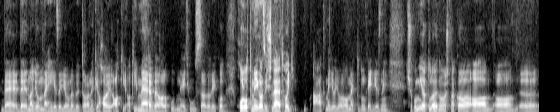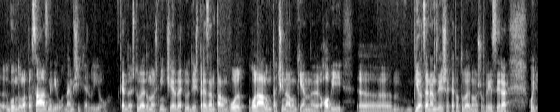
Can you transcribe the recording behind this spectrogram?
de, de nagyon nehéz egy olyan vevőt találni, aki, aki, aki mer bealkudni egy 20%-ot, holott még az is lehet, hogy átmegy, vagy valahol meg tudunk egyezni. És akkor mi a tulajdonosnak a, a, a, a gondolata? 100 millió nem sikerül jó kedves tulajdonos, nincs érdeklődés, prezentálom, hol, hol állunk, tehát csinálunk ilyen havi ö, piacelemzéseket a tulajdonosok részére, hogy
